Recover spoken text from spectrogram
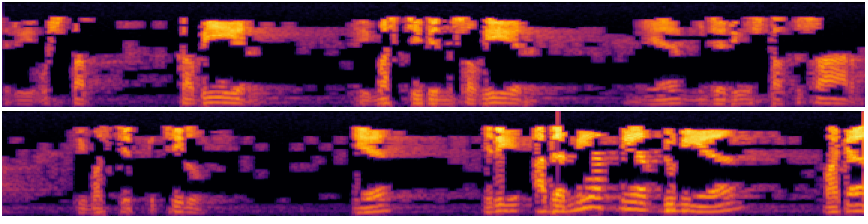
Jadi ustadz kabir di masjidin sobir ya menjadi ustadz besar di masjid kecil ya jadi ada niat-niat dunia maka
